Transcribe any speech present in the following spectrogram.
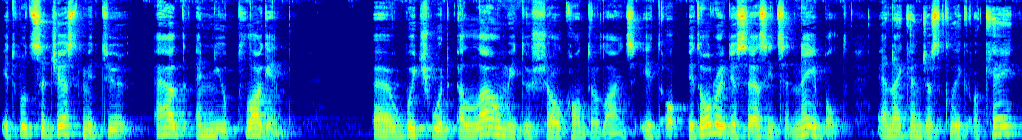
it would suggest me to add a new plugin uh, which would allow me to show contour lines. It, it already says it's enabled and I can just click OK,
